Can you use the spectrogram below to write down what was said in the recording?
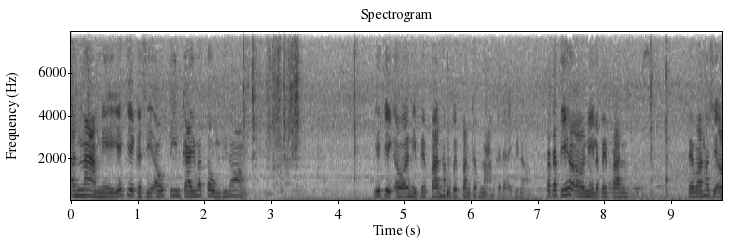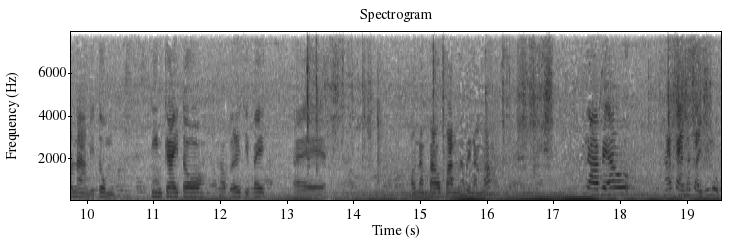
อันน้ำนี่ยายเจกก็สิเอาตีนไก่มาต้มพี่น้องยายเจกเอาอันนี้ไปปั่นเขาก็ไปปั่นกับน้ำก็ได้พี่น้อง ปกติเขาเอาอันนี้แล้วไปปั่นแต่ว่าเขาสิเอาน้ำนี่ต้มตีนไก่ต่อเขาก็เลยสิไปเอ่อเอาน้ำเปล่าปั่นเขาไปน้ำเนาะลาไปเอาขาไก่มาใส่พี่ลูก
